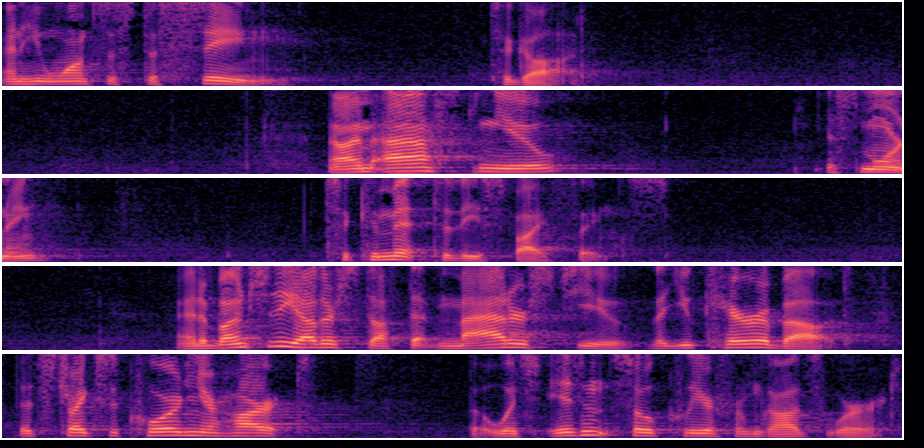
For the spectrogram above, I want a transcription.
and He wants us to sing to God. Now, I'm asking you this morning to commit to these five things. And a bunch of the other stuff that matters to you, that you care about, that strikes a chord in your heart, but which isn't so clear from God's Word,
